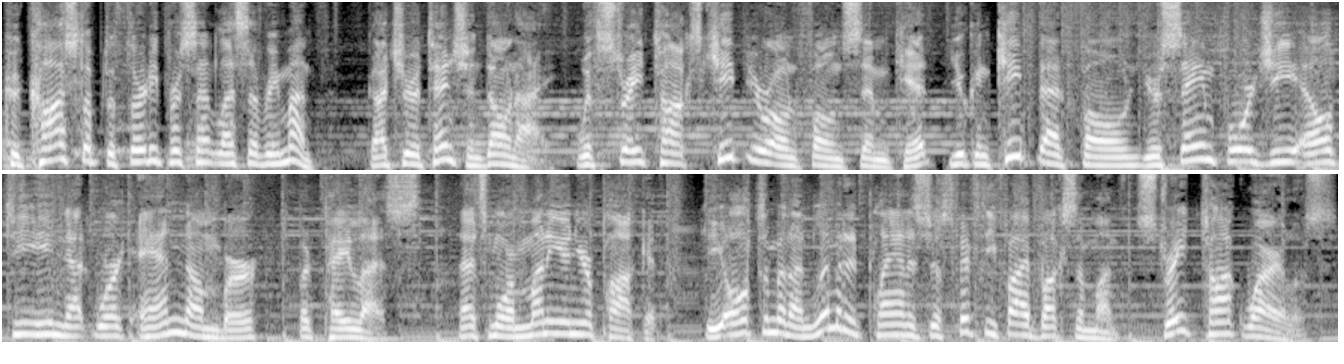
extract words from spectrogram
could cost up to 30% less every month. Got your attention, don't I? With Straight Talk's Keep Your Own Phone SIM Kit, you can keep that phone, your same 4G LTE network and number, but pay less. That's more money in your pocket. The ultimate unlimited plan is just 55 bucks a month. Straight Talk Wireless,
